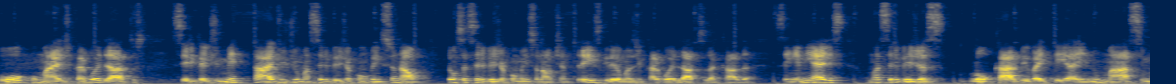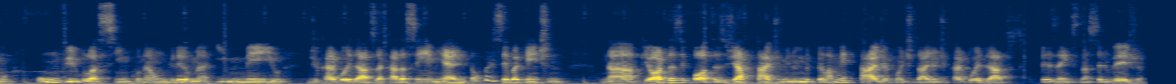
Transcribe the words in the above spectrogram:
pouco mais de carboidratos, cerca de metade de uma cerveja convencional. Então, se a cerveja convencional tinha 3 gramas de carboidratos a cada 100 ml, uma cerveja low carb vai ter aí no máximo 1,5, né, 1 grama e meio de carboidratos a cada 100 ml. Então, perceba que a gente na pior das hipóteses, já está diminuindo pela metade a quantidade de carboidratos presentes na cerveja.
